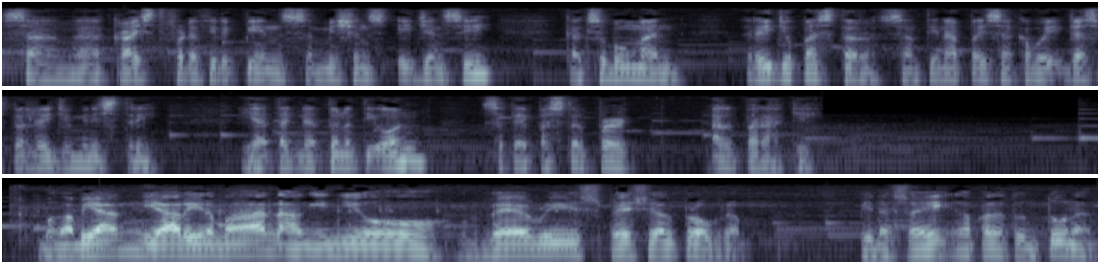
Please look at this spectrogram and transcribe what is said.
sang uh, Christ for the Philippines Missions Agency, kag subong man, radio pastor sang Tinapay sa Kabuhi Gospel Radio Ministry. Ihatag nato ng tion sa kay Pastor Pert Alparaki. Mga biyan, yari naman ang inyo very special program. Pinasay nga palatuntunan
